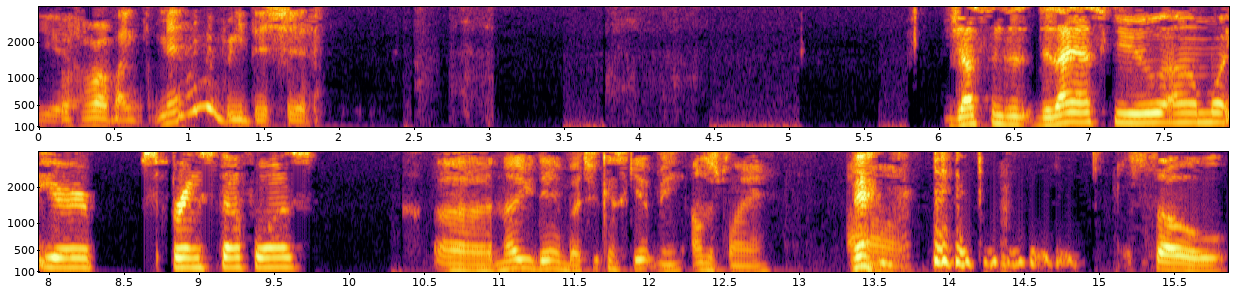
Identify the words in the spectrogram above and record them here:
Yeah. before I'm like, man, let me read this shit. Justin, did, did I ask you um what your spring stuff was? Uh, no, you didn't, but you can skip me. I'm just playing. Um, so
